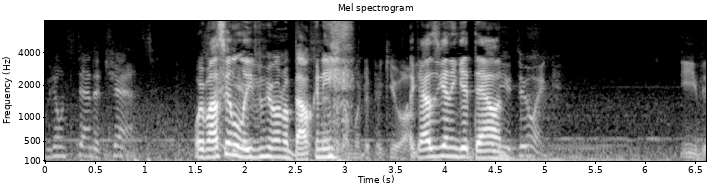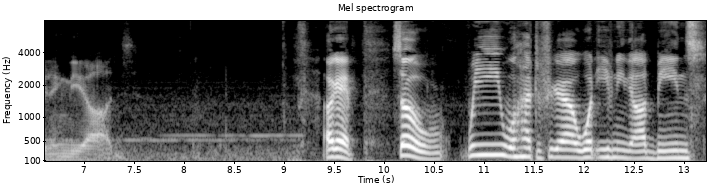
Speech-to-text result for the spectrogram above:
We don't stand a chance. Wait, am I just gonna leave him here on a balcony? Someone to pick you up. like, how's he gonna get down? What are you down? doing? Evening the odds. Okay, so we will have to figure out what evening the odd means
